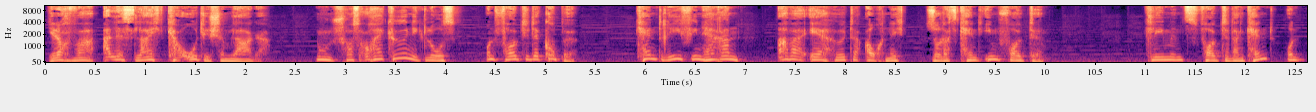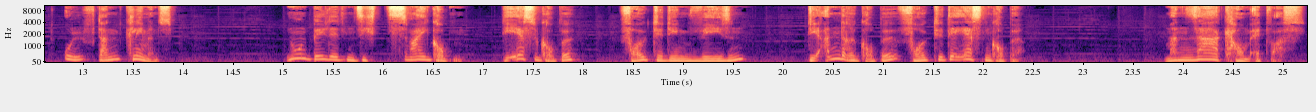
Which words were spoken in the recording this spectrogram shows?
Jedoch war alles leicht chaotisch im Lager. Nun schoss auch Herr König los und folgte der Gruppe. Kent rief ihn heran, aber er hörte auch nicht, so dass Kent ihm folgte. Clemens folgte dann Kent und Ulf dann Clemens. Nun bildeten sich zwei Gruppen. Die erste Gruppe folgte dem Wesen, die andere Gruppe folgte der ersten Gruppe. Man sah kaum etwas,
